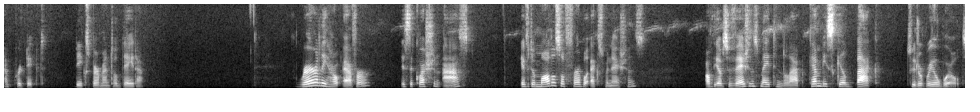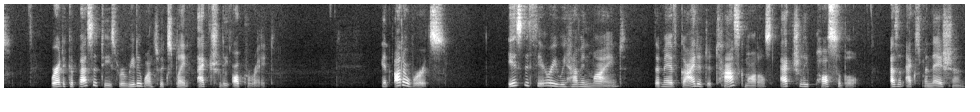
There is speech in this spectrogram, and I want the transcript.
and predict the experimental data. Rarely, however, is the question asked if the models of verbal explanations of the observations made in the lab can be scaled back to the real world, where the capacities we really want to explain actually operate. In other words, is the theory we have in mind that may have guided the task models actually possible as an explanation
